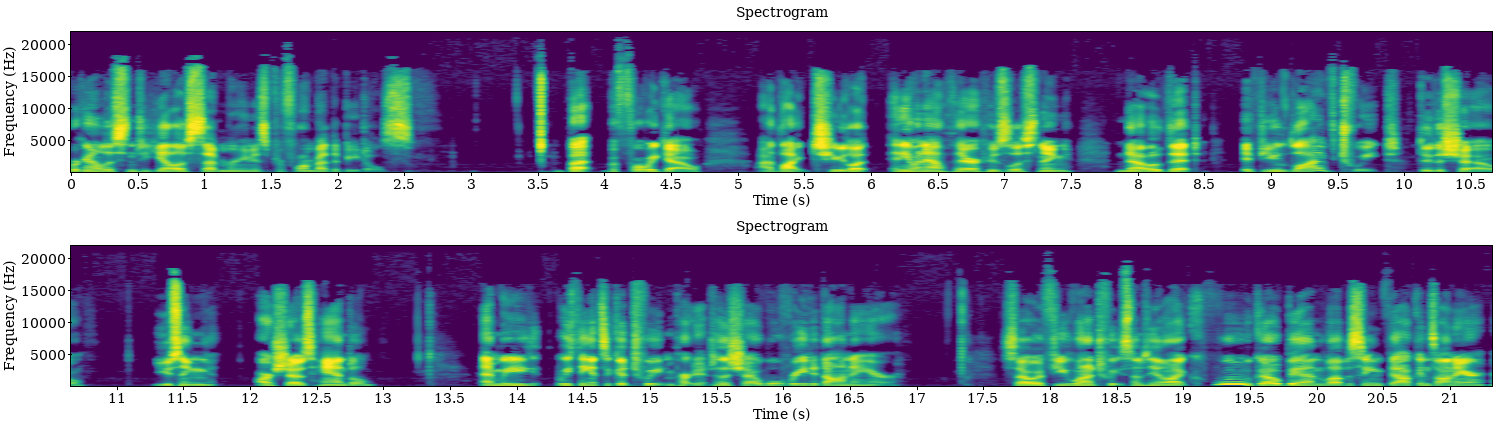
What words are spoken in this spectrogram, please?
We're going to listen to Yellow Submarine as performed by the Beatles. But before we go, I'd like to let anyone out there who's listening know that if you live tweet through the show using our show's handle, and we, we think it's a good tweet and pertinent to the show, we'll read it on air. So if you want to tweet something like, woo, go Ben, love seeing Falcons on air,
